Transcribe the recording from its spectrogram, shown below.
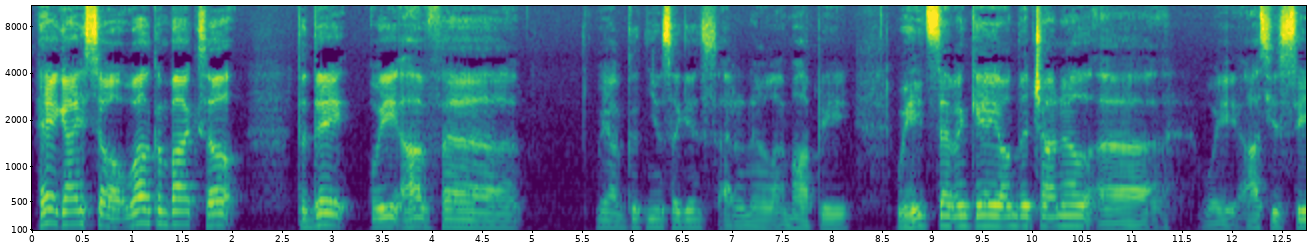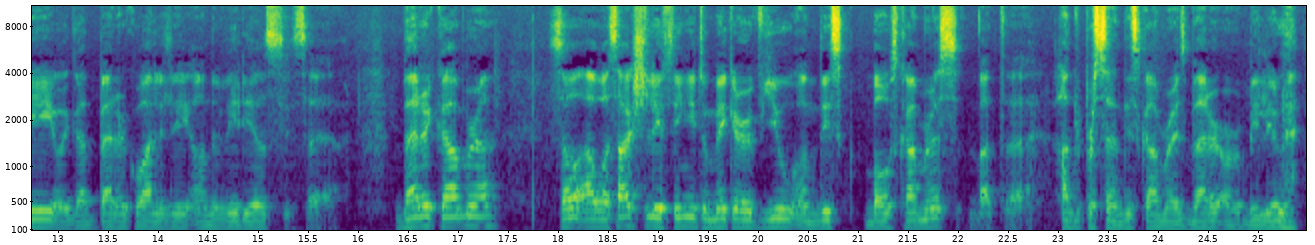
Hey guys, so welcome back. So today we have uh, we have good news, I guess. I don't know. I'm happy. We hit 7k on the channel. Uh, we, as you see, we got better quality on the videos. It's a better camera. So I was actually thinking to make a review on these both cameras, but 100% uh, this camera is better or a billion.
